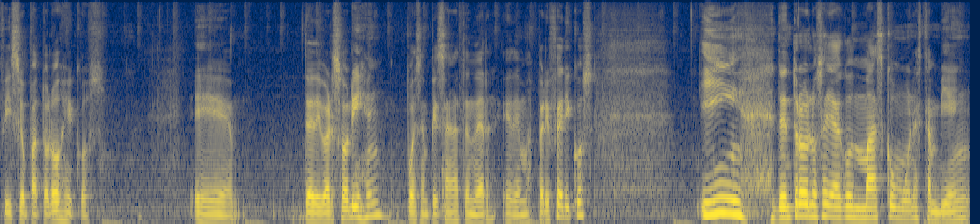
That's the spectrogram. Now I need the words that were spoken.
fisiopatológicos eh, de diverso origen, pues empiezan a tener edemas periféricos. Y dentro de los hallazgos más comunes también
